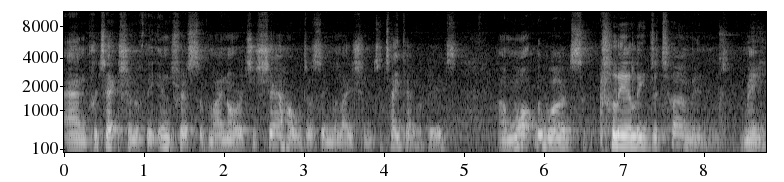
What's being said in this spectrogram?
and protection of the interests of minority shareholders in relation to takeover bids, and what the words clearly determined mean.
